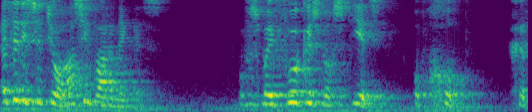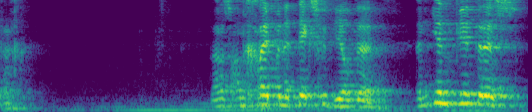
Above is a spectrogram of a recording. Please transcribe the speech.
Is dit die situasie waarin ek is? Of is my fokus nog steeds op God gerig? Daar is 'n aangrypende teksgedeelte in 1 Petrus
